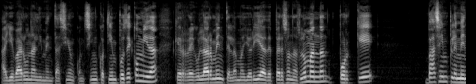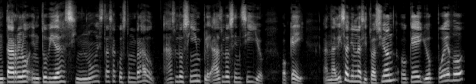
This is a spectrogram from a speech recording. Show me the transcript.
a llevar una alimentación con cinco tiempos de comida, que regularmente la mayoría de personas lo mandan, ¿por qué vas a implementarlo en tu vida si no estás acostumbrado. Hazlo simple, hazlo sencillo. Ok, analiza bien la situación. Ok, yo puedo,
